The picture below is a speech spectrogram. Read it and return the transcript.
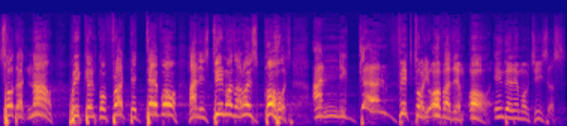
so that now we can confront the devil and his demons and all his cohorts and gain victory over them all in the name of Jesus.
